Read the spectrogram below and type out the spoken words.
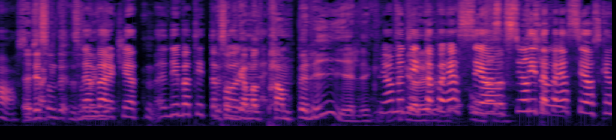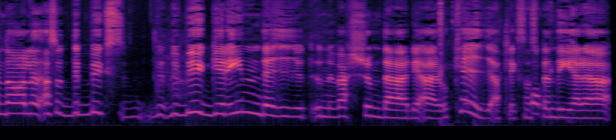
Ja, som Är det sagt, som det- som den det- verklighet, det är bara att titta Det är på som gammalt pamperi. lik- Ja men titta på är SCA, jag titta tror- på SCA-skandalen. Alltså det byggs, du, du bygger in dig i ett universum där det är okej att liksom Och- spendera,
